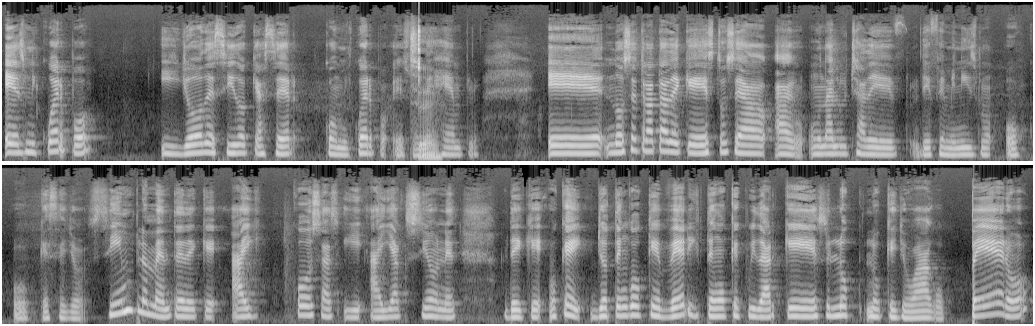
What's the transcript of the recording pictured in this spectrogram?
es mi cuerpo y yo decido qué hacer con mi cuerpo. Es un ejemplo. Eh, no se trata de que esto sea ah, una lucha de, feminismo o, o, qué sé yo. Simplemente de que hay cosas y hay acciones de que, ok, yo tengo que ver y tengo que cuidar qué es lo, que yo hago, pero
